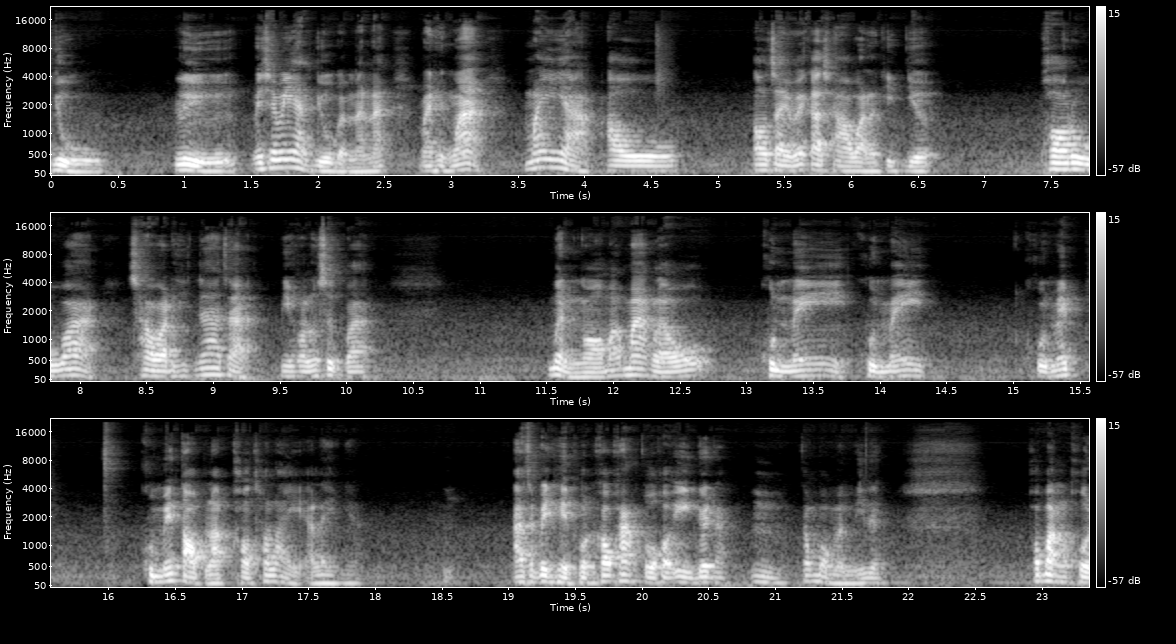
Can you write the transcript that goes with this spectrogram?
อยู่ หรือไม่ใช่ไม่อยากอยู่แบบนั้นนะ หมายถึงว่าไม่อยากเอา เอาใจไว้กับชาววันอาทิตย์เยอะ พอรู้ว่าชาววันอาทิตย์น่าจะมีความรู้สึกว่า เหมือนงอมากๆแล้ว คุณไม่คุณไม่คุณไม่ คุณไม่ตอบรับเขาเท่าไหร่อะไรเงี้ยอาจจะเป็นเหตุผลเข้าข้างตัวเขาเองด้วยนะอืม ต้องบอกแบบนี้เลย เพราะบางคน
